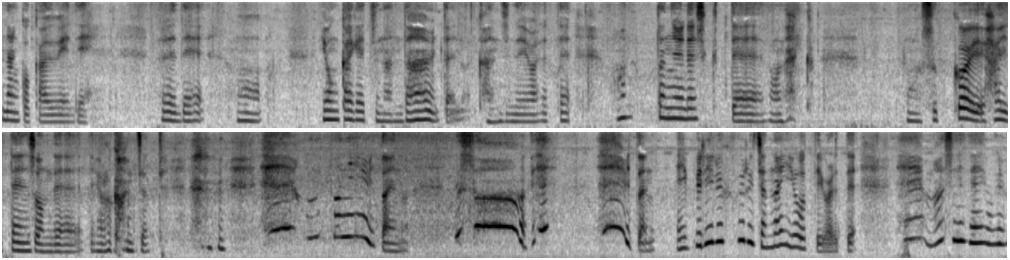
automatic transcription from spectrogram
何個か上で。それでもう4ヶ月なんだみたいな感じで言われて本当に嬉しくてもうなんかもうすっごいハイテンションで喜んじゃって。えー、本当にみたいな。嘘ええー、みたいな。エイプリルフールじゃないよって言われてえー、マジでおめで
